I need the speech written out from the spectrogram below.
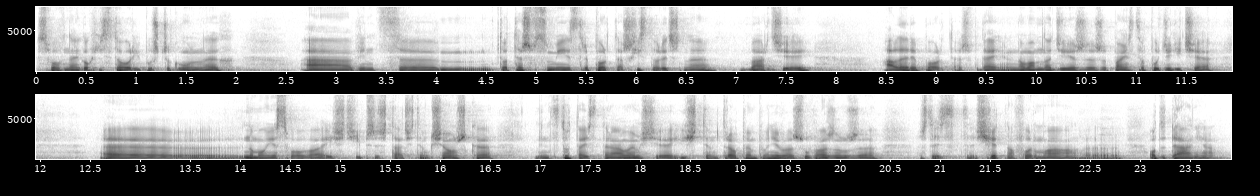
słownego, historii poszczególnych. A więc to też w sumie jest reportaż historyczny bardziej, ale reportaż. Wydaje, no mam nadzieję, że, że Państwo podzielicie e, no moje słowa, jeśli przeczytacie tę książkę. Więc tutaj starałem się iść tym tropem, ponieważ uważam, że, że to jest świetna forma e, oddania e,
